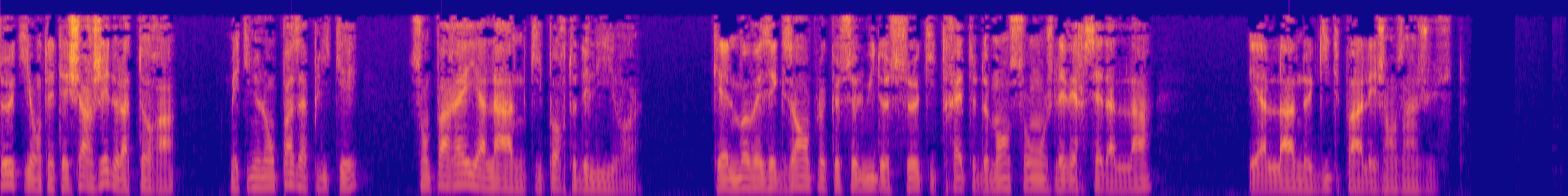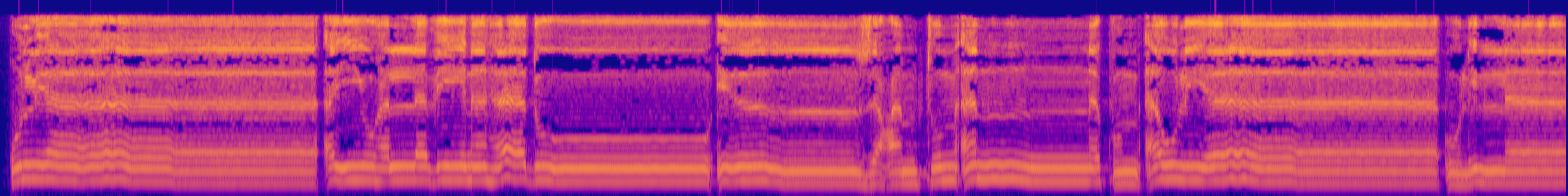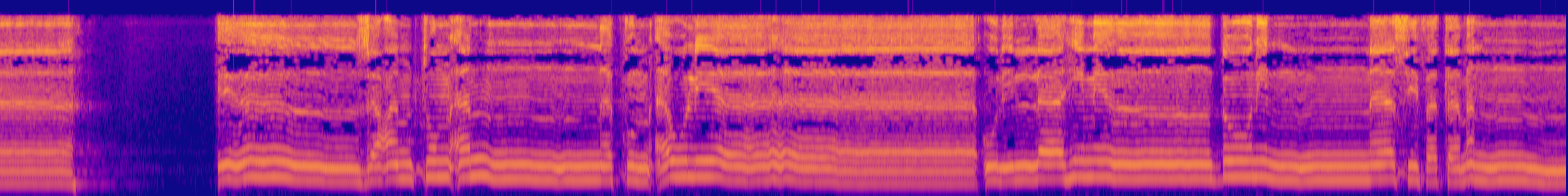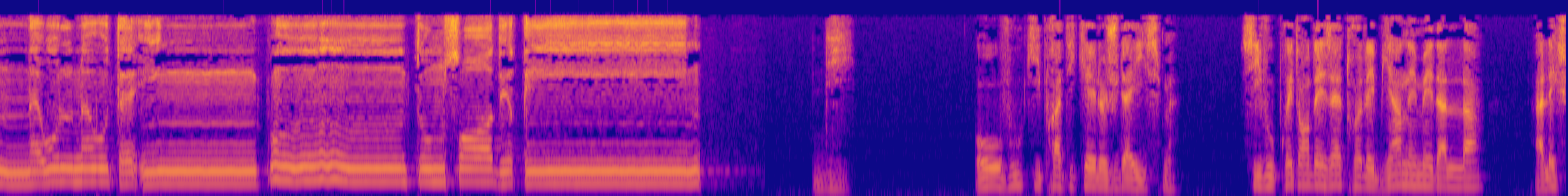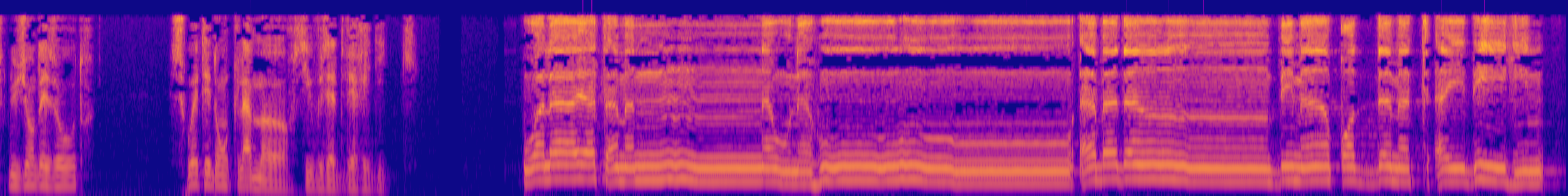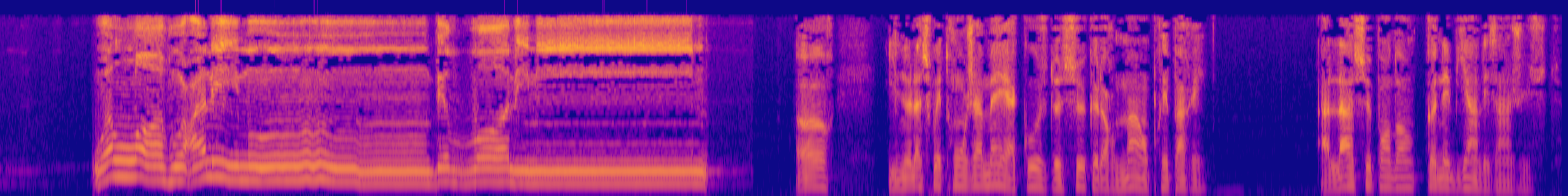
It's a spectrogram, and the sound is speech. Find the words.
Ceux qui ont été chargés de la Torah, mais qui ne l'ont pas appliquée, sont pareils à l'âne qui porte des livres. Quel mauvais exemple que celui de ceux qui traitent de mensonges les versets d'Allah, et Allah ne guide pas les gens injustes. قل يا أيها الذين هادوا إن زعمتم أنكم أولياء زعمتم أنكم أولياء لله من دون الناس فتمنوا الموت إن كنتم صادقين Dis, ô vous qui pratiquez le judaïsme, si vous prétendez être les bien-aimés d'Allah, à l'exclusion des autres, souhaitez donc la mort si vous êtes véridiques. ولا يتمنونه أبدا بما قدمت أيديهم والله عليم بالظالمين Or, ils ne la souhaiteront jamais à cause de ceux que leurs mains ont préparés. Allah cependant connaît bien les injustes.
